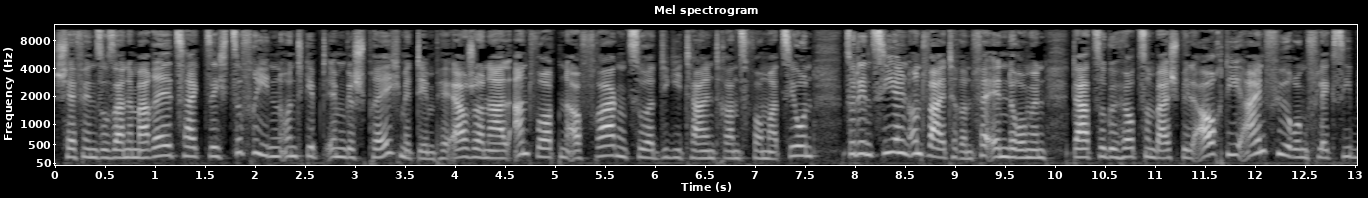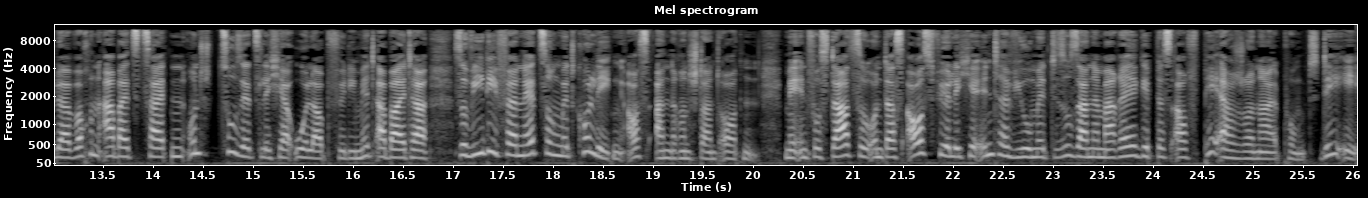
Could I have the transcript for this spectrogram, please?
Chefin Susanne Marell zeigt sich zufrieden und gibt im Gespräch mit dem PR-Journal Antworten auf Fragen zur digitalen Transformation, zu den Zielen und weiteren Veränderungen. Dazu gehört zum Beispiel auch die Einführung flexibler Wochenarbeitszeiten und zusätzlicher Urlaub für die Mitarbeiter sowie die Vernetzung mit Kollegen aus anderen Standorten. Mehr Infos dazu und das ausführliche Interview mit Susanne Marell gibt es auf PR Lokaljournal.de.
